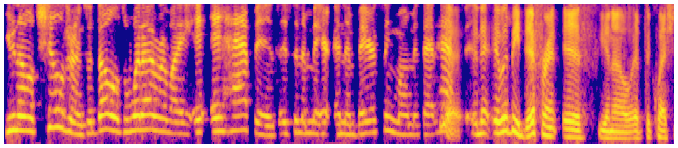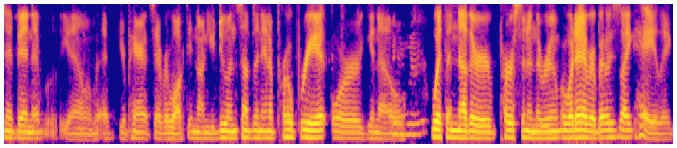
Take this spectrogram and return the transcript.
you know, children's, adults, whatever. Like it, it happens. It's an, embar- an embarrassing moment that happens yeah, and it, it would be different if you know if the question had been, you know, if your parents ever walked in on you doing something inappropriate or you know Mhm. with another person in the room or whatever. But it was like, hey, like,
